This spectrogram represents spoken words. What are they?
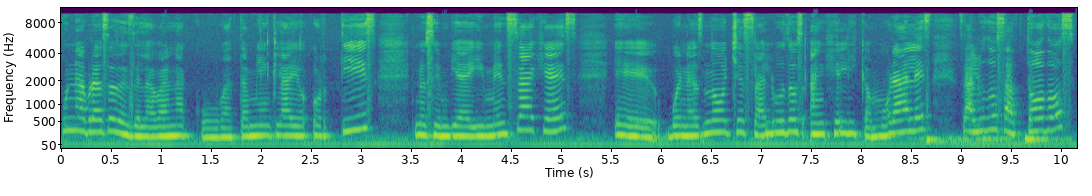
Un abrazo desde La Habana, Cuba. También Claudio Ortiz nos envía ahí mensajes. Eh, buenas noches, saludos. Angélica Morales, saludos a todos.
